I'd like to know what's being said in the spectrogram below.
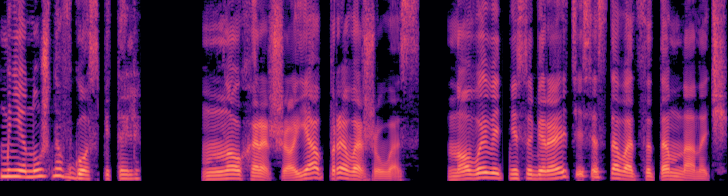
«мне нужно в госпиталь». «Ну, хорошо, я провожу вас. Но вы ведь не собираетесь оставаться там на ночь?»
